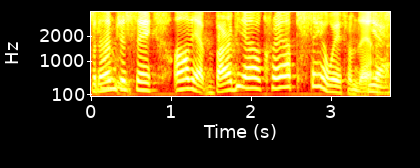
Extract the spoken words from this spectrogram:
But I'm just saying, all that Barbie doll crap, stay away from that. yeah.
